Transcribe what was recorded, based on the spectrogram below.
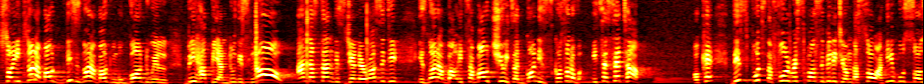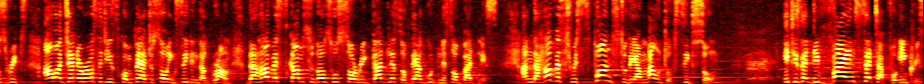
So it's not about, this is not about God will be happy and do this. No! Understand this generosity is not about, it's about you. It's that God is sort of, it's a setup. Okay? This puts the full responsibility on the sower. He who sows reaps. Our generosity is compared to sowing seed in the ground. The harvest comes to those who sow regardless of their goodness or badness. And the harvest responds to the amount of seed sown. It is a divine setup for increase.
